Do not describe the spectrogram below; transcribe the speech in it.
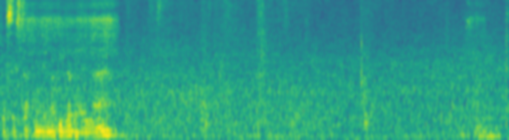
fosse stata una villa bella, eh? Veramente.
